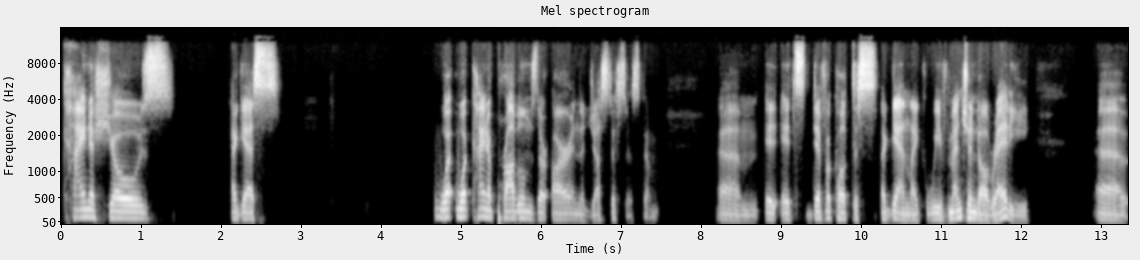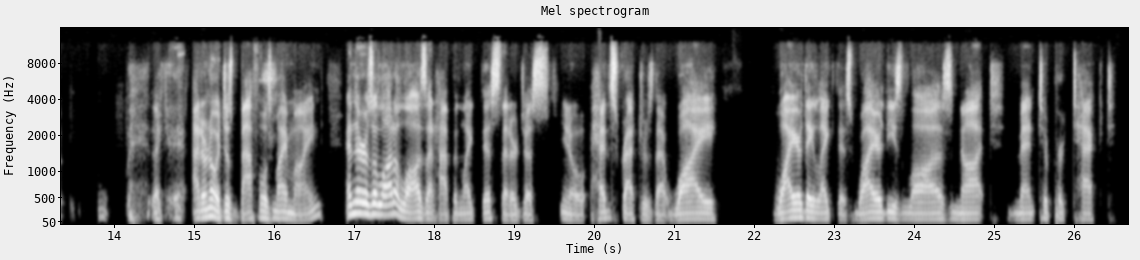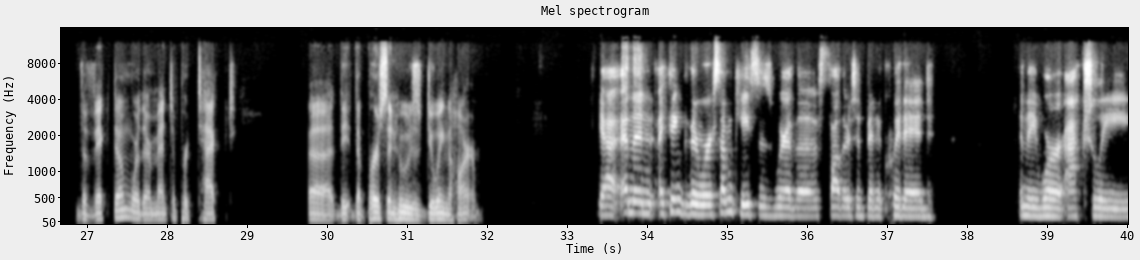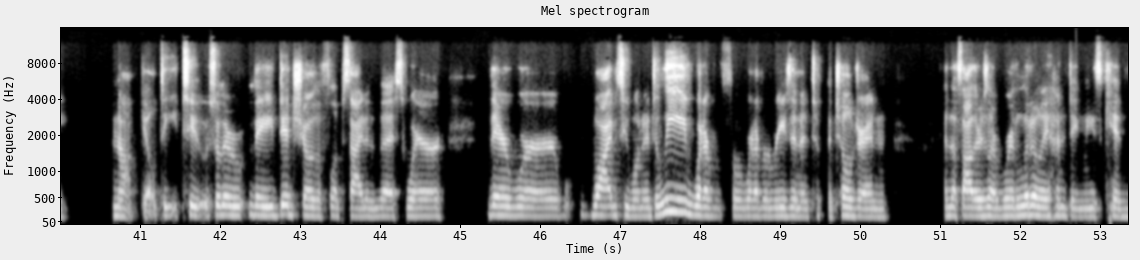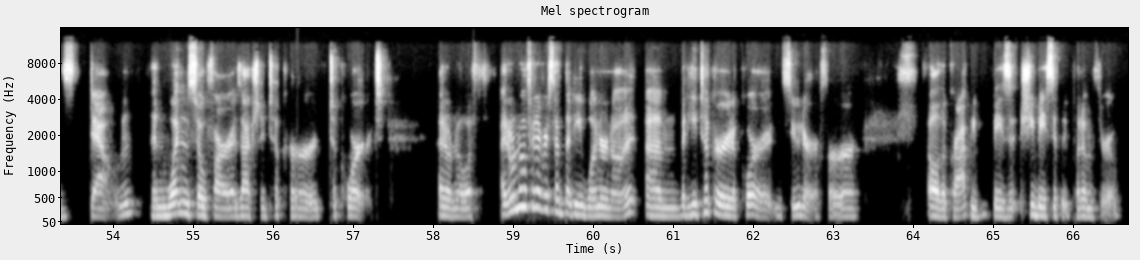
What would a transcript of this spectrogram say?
kind of shows, I guess, what what kind of problems there are in the justice system. Um it, it's difficult to again like we've mentioned already uh like i don't know it just baffles my mind. And there is a lot of laws that happen like this that are just you know head scratchers that why why are they like this? Why are these laws not meant to protect the victim where they're meant to protect uh the the person who's doing the harm yeah. And then I think there were some cases where the fathers had been acquitted and they were actually not guilty too. So there they did show the flip side of this where there were wives who wanted to leave whatever for whatever reason and took the children and the fathers are were literally hunting these kids down and one so far has actually took her to court I don't know if I don't know if it ever said that he won or not. Um, but he took her to court and sued her for all the crap he basic she basically put him through.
